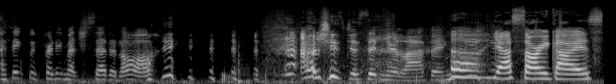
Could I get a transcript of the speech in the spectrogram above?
I think we pretty much said it all. oh, she's just sitting here laughing. uh, yeah sorry guys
